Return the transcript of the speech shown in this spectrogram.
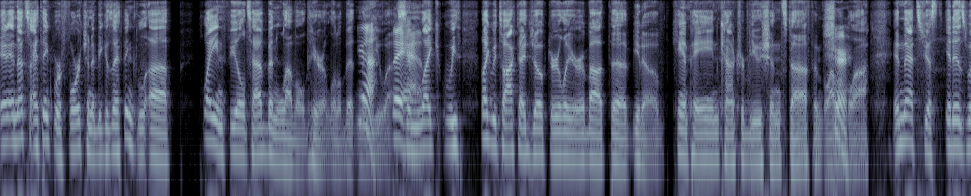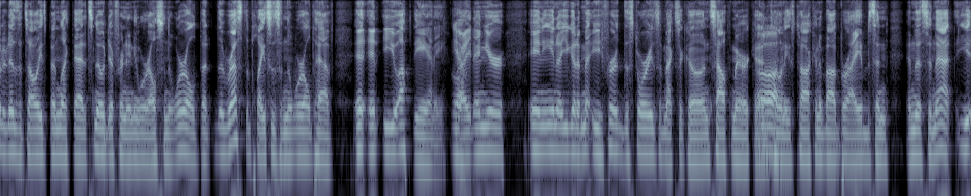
And, and that's, I think we're fortunate because I think, uh, playing fields have been leveled here a little bit in Yeah, the U.S. and like we, like we talked, I joked earlier about the, you know, campaign contribution stuff and blah, Sure. blah, blah. And that's just, it is what it is. It's always been like that. It's no different anywhere else in the world, but the rest of the places in the world have it, it you up the ante, Yeah. right? And you're, and you know, you got to, you've heard the stories of Mexico and South America and Oh. Tony's talking about bribes and, and this and that. You,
